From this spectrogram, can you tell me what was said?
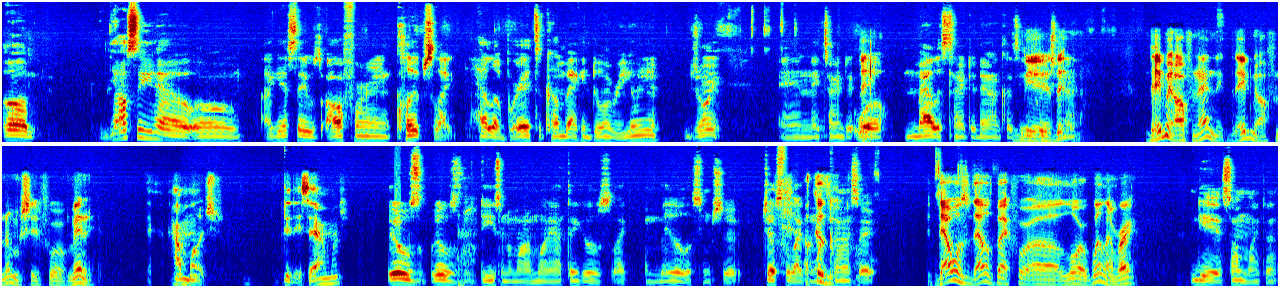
Um, y'all see how um I guess they was offering Clipse like hella bread to come back and do a reunion joint, and they turned it. They- Well, Malice turned it down because he Yeah, they- They've been offering that they've been offering them shit for a minute. How much? Did they say how much? It was it was a decent amount of money. I think it was like a mil or some shit just for like one concert. That was that was back for uh Lord Willin', right? Yeah, something like that.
